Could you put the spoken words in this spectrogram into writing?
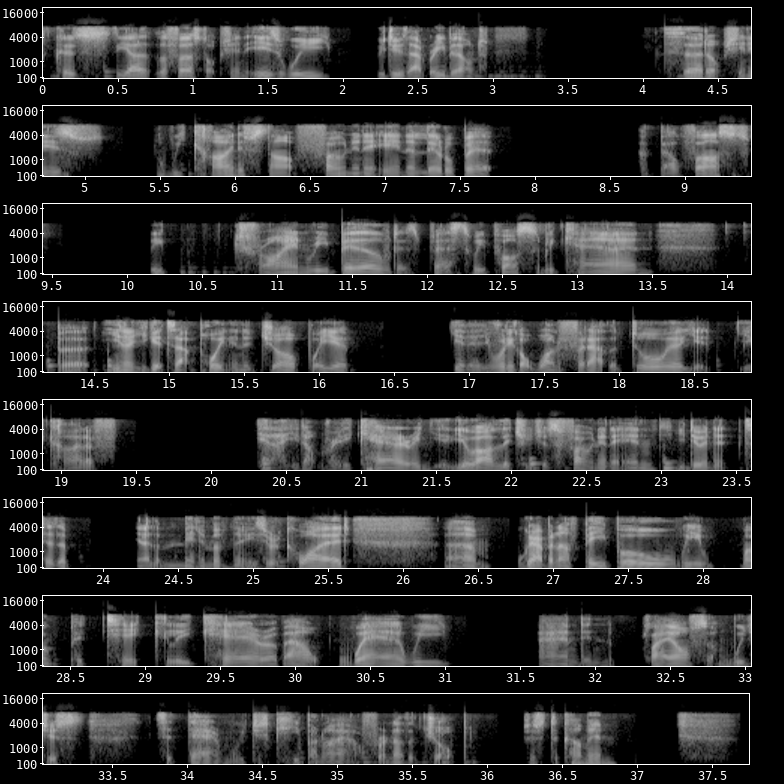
because the the first option is we we do that rebuild. The third option is we kind of start phoning it in a little bit at Belfast. We try and rebuild as best we possibly can, but you know you get to that point in a job where you you know you've already got one foot out the door. You you kind of you know, you don't really care, and you are literally just phoning it in. You're doing it to the you know the minimum that is required. Um, we'll grab enough people. We won't particularly care about where we land in the playoffs, and we just sit there and we just keep an eye out for another job just to come in,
